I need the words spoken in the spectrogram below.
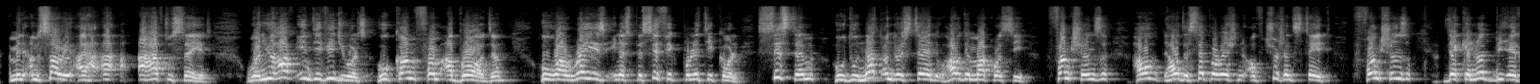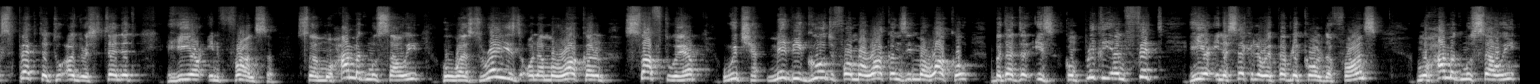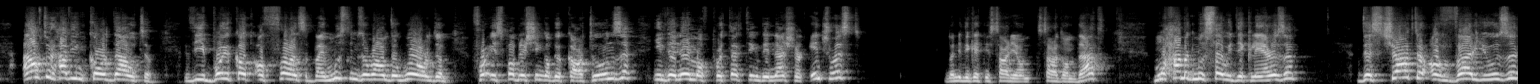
I mean, I'm sorry, I, I, I have to say it. When you have individuals who come from abroad, who are raised in a specific political system, who do not understand how democracy functions, how, how the separation of church and state functions, they cannot be expected to understand it here in France. So Mohammed Moussaoui, who was raised on a Moroccan software, which may be good for Moroccans in Morocco, but that is completely unfit here in a secular republic called France, Mohammed Moussaoui, after having called out the boycott of France by Muslims around the world for its publishing of the cartoons in the name of protecting the national interest, don't even get me started on, started on that. Mohammed Moussaoui declares this charter of values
